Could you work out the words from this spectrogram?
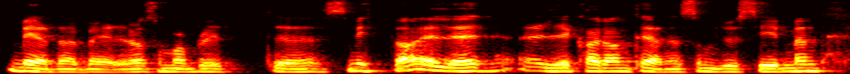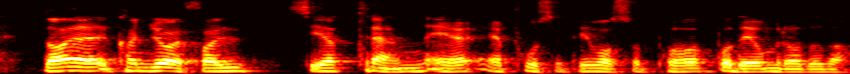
medarbeidere som har blitt eh, smitta, eller, eller, karantene, som du sier. Men da kan du i hvert fall si at trenden er, er positiv også på, på det området, da.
